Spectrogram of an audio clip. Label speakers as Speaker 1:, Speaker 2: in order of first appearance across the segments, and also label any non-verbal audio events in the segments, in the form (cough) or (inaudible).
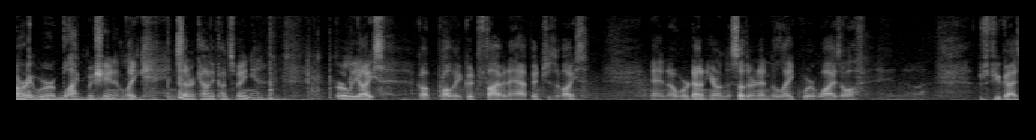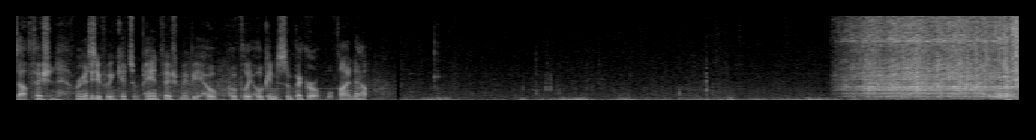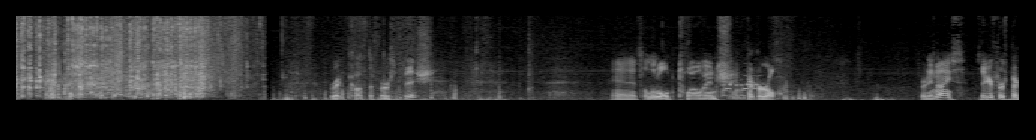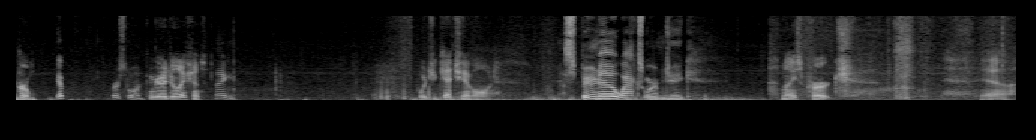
Speaker 1: All right, we're at Black Moshannon Lake in Centre County, Pennsylvania. Early ice, got probably a good five and a half inches of ice. And uh, we're down here on the southern end of the lake where it wise off. And uh, there's a few guys out fishing. We're gonna see if we can catch some panfish, maybe ho hopefully hook into some pickerel. We'll find out. Caught the first fish. And it's a little 12 inch pickerel. Pretty nice. Is that your first pickerel?
Speaker 2: Yep, first one.
Speaker 1: Congratulations.
Speaker 2: Thank you.
Speaker 1: What'd you catch him on?
Speaker 2: A Spoono waxworm jig.
Speaker 1: Nice perch. Yeah.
